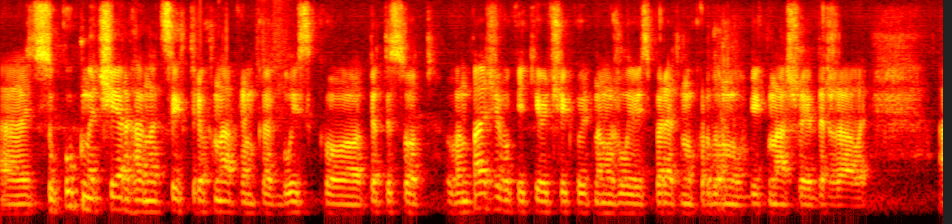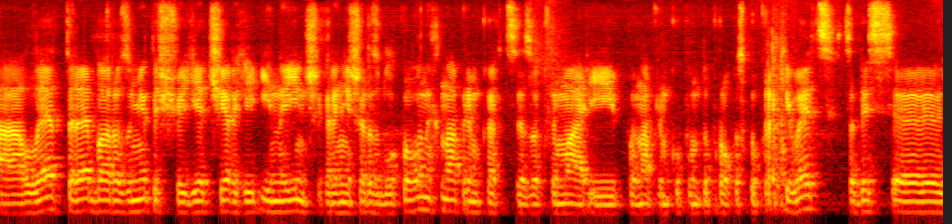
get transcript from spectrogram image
Е, Сукупна черга на цих трьох напрямках близько 500 вантажівок, які очікують на можливість перетину кордону в бік нашої держави. Але треба розуміти, що є черги і на інших раніше розблокованих напрямках. Це, зокрема, і по напрямку пункту пропуску Краківець. Це десь е,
